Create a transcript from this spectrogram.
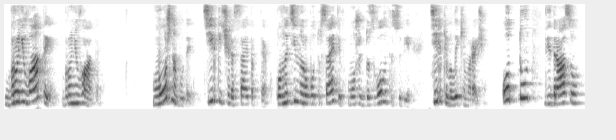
бронювати, бронювати можна буде тільки через сайт аптек. Повноцінну роботу сайтів можуть дозволити собі тільки великі мережі. От тут відразу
